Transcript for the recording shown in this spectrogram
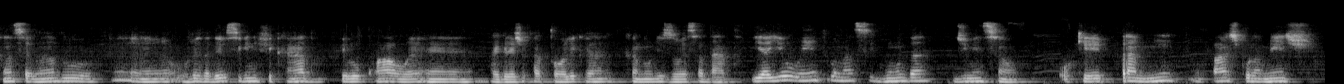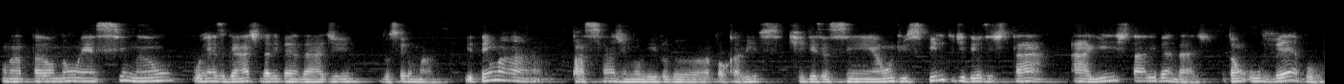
cancelando é, o verdadeiro significado pelo qual é, é, a Igreja Católica canonizou essa data. E aí eu entro na segunda dimensão, porque para mim, particularmente, o Natal não é senão o resgate da liberdade do ser humano. E tem uma passagem no livro do Apocalipse que diz assim: aonde o Espírito de Deus está, aí está a liberdade. Então, o Verbo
